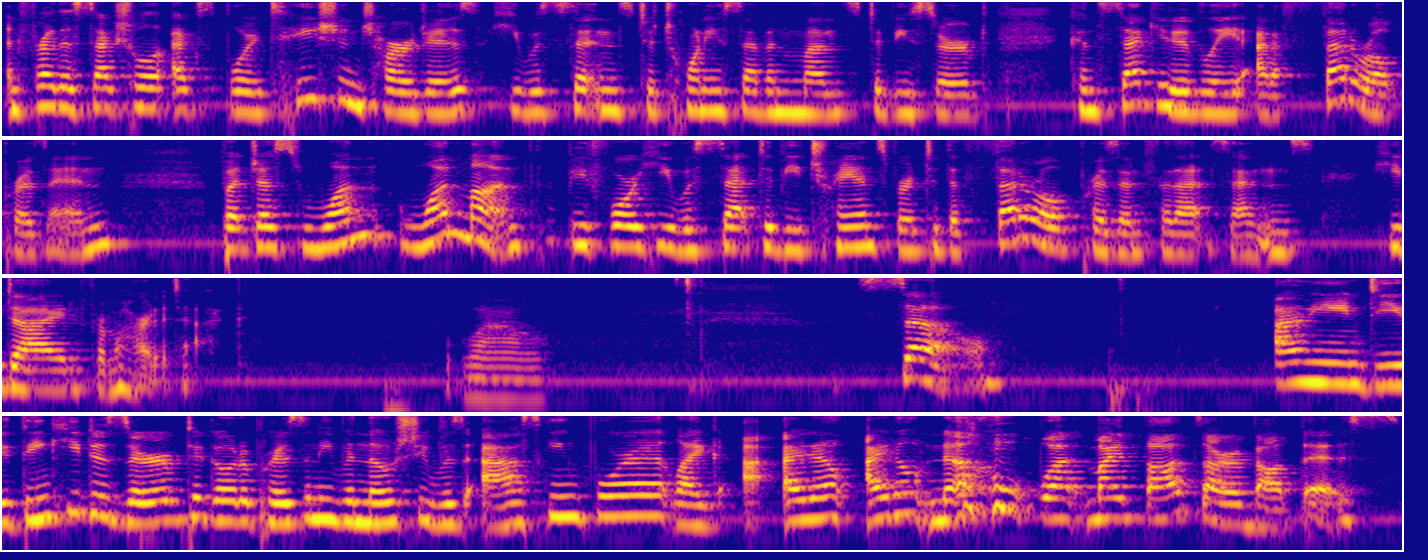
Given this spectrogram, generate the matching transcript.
And for the sexual exploitation charges, he was sentenced to 27 months to be served consecutively at a federal prison. But just one, one month before he was set to be transferred to the federal prison for that sentence, he died from a heart attack. Wow. So, I mean, do you think he deserved to go to prison even though she was asking for it? Like, I, I don't, I don't know what my thoughts are about this.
